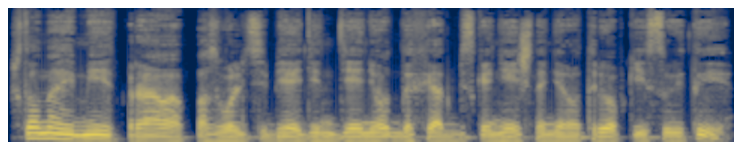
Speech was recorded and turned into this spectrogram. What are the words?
что она имеет право позволить себе один день отдыха от бесконечной нервотрепки и суеты.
